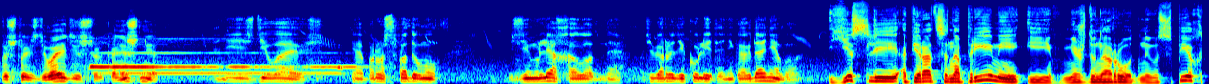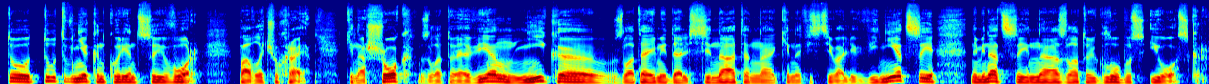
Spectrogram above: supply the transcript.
Вы что, издеваетесь, что ли? Конечно, нет. Я не издеваюсь. Я просто подумал, земля холодная. Тебя радикулита никогда не было? Если опираться на премии и международный успех, то тут вне конкуренции вор Павла Чухрая. Киношок, Золотой Овен, Ника, золотая медаль Сената на кинофестивале в Венеции, номинации на Золотой глобус и Оскар.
